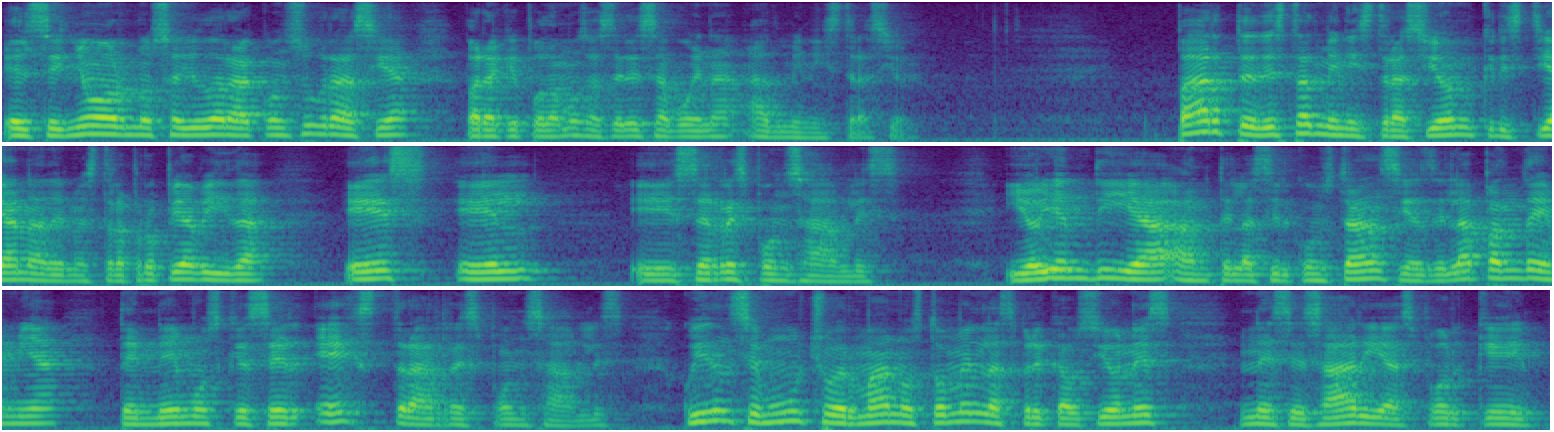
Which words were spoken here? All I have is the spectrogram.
el Señor nos ayudará con su gracia para que podamos hacer esa buena administración. Parte de esta administración cristiana de nuestra propia vida es el eh, ser responsables. Y hoy en día, ante las circunstancias de la pandemia, tenemos que ser extra responsables. Cuídense mucho, hermanos, tomen las precauciones necesarias porque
